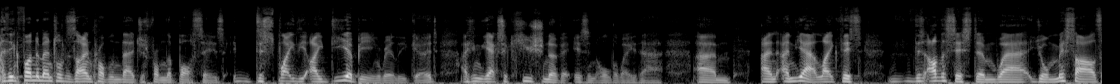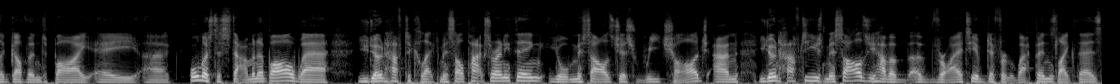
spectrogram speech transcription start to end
I think fundamental design problem there just from the bosses. Despite the idea being really good, I think the execution of it isn't all the way there. Um, and and yeah, like this this other system where your missiles are governed by a uh, almost a stamina bar, where you don't have to collect missile packs or anything. Your missiles just recharge, and you don't have to use missiles. You have a, a variety of different weapons. Like there's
